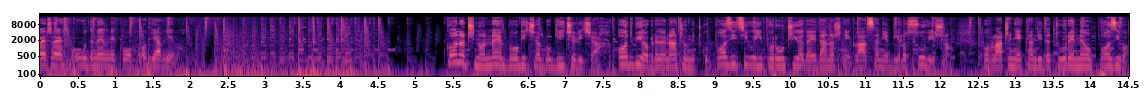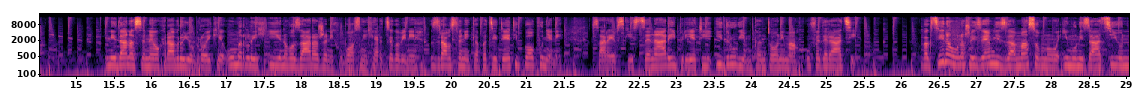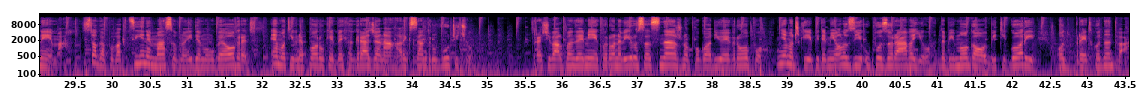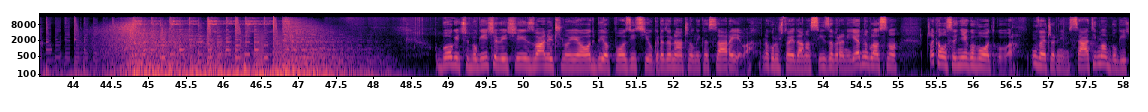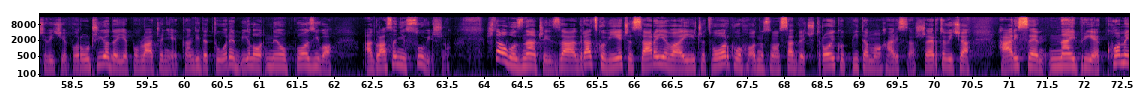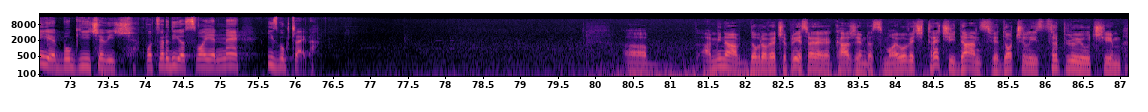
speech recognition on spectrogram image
veče u Dnevniku objavljujemo. Konačno ne Bogića Bogićevića odbio gradonačelničku poziciju i poručio da je današnje glasanje bilo suvišno. Povlačenje kandidature neopozivo. Ni danas se ne ohrabruju brojke umrlih i novozaraženih u Bosni i Hercegovini. Zdravstveni kapaciteti popunjeni. Sarajevski scenarij prijeti i drugim kantonima u federaciji. Vakcina u našoj zemlji za masovnu imunizaciju nema. Stoga po vakcine masovno idemo u Beograd. Emotivne poruke BH građana Aleksandru Vučiću. Treći val pandemije koronavirusa snažno pogodio Evropu. Njemački epidemiolozi upozoravaju da bi mogao biti gori od prethodna dva. Bogić Bogićević zvanično je odbio poziciju gradonačelnika Sarajeva. Nakon što je danas izabran jednoglasno, čekalo se njegov odgovor. U večernjim satima Bogićević je poručio da je povlačenje kandidature bilo neopozivo, a glasanje suvišno. Šta ovo znači za gradsko vijeće Sarajeva i četvorku, odnosno sad već trojku, pitamo Harisa Šertovića. Harise, najprije, kome je Bogićević potvrdio svoje ne i zbog čega? Amina, dobro večer. Prije svega kažem da smo evo već treći dan svjedočili iscrpljujućim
